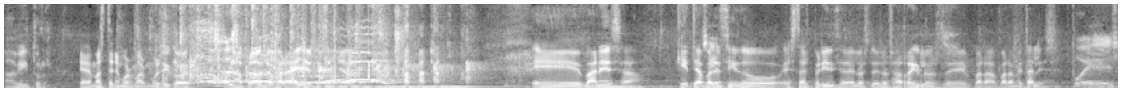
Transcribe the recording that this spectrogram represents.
A Víctor. Y además tenemos más músicos. Un aplauso para ellos, sí, señor. Eh, Vanessa, ¿qué te ha Sí. parecido esta experiencia de los, de los arreglos de, para, para metales? Pues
